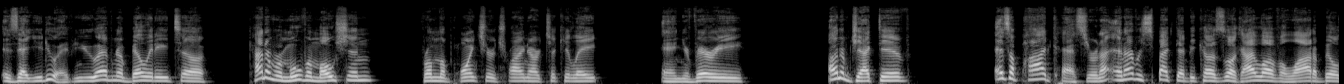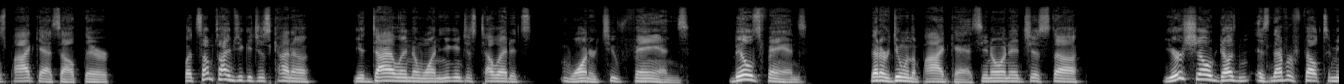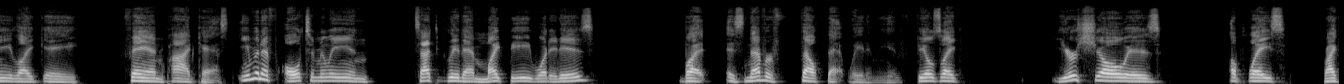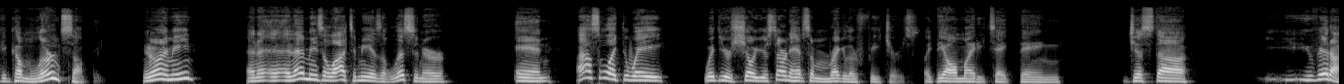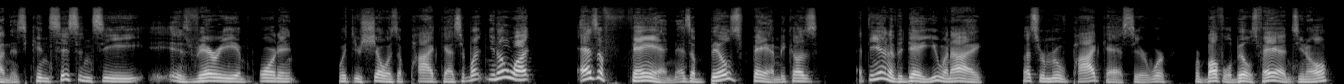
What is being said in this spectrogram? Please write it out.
is that you do it. You have an ability to kind of remove emotion from the points you're trying to articulate, and you're very unobjective as a podcaster. And I, and I respect that because, look, I love a lot of Bill's podcasts out there, but sometimes you could just kind of you dial into one and you can just tell that it's one or two fans Bills fans that are doing the podcast, you know, and it's just uh your show doesn't has never felt to me like a fan podcast. Even if ultimately and technically that might be what it is, but it's never felt that way to me. It feels like your show is a place where I could come learn something. You know what I mean? And and that means a lot to me as a listener. And I also like the way with your show, you're starting to have some regular features, like the almighty take thing. Just uh you've hit on this. Consistency is very important with your show as a podcaster. But you know what? As a fan, as a Bills fan, because at the end of the day, you and I, let's remove podcasts here. We're we're Buffalo Bills fans, you know.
